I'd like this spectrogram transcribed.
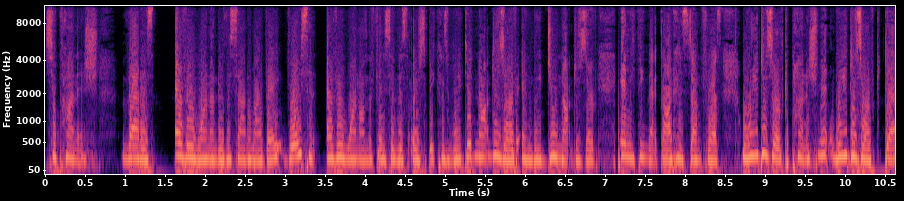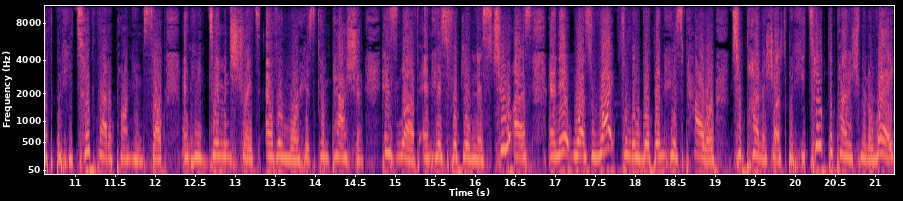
to punish. That is everyone under the sound of my voice and everyone on the face of this earth because we did not deserve and we do not deserve anything that God has done for us. We deserved punishment. We deserved death, but he took that upon himself and he demonstrates evermore his compassion, his love, and his forgiveness to us. And it was rightfully within his power to punish us, but he took the punishment away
